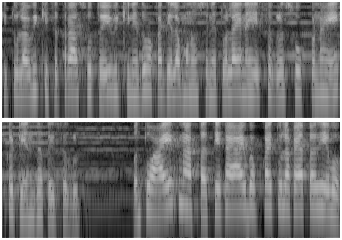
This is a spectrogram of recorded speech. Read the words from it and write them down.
की तुला विकीचा त्रास होतोय विकीने धोका दिला म्हणून सने तुला नाही हे सगळं सोपं नाही कठीण जातंय सगळं. पण तू ऐक ना आता ते काय आई बाप काय तुला काय आता हे बघ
